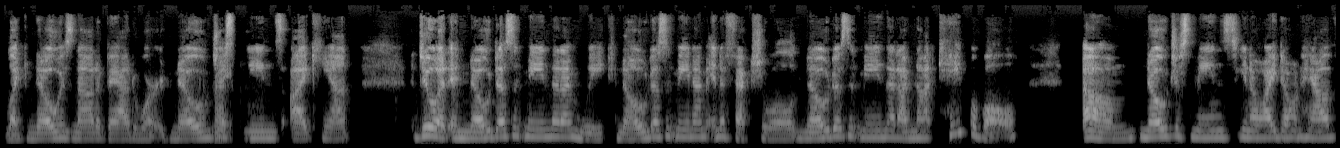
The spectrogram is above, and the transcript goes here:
Like no is not a bad word. No just means i can't do it. And no doesn't mean that i'm weak. No doesn't mean i'm ineffectual. No doesn't mean that i'm not capable um no just means you know i don't have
